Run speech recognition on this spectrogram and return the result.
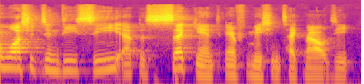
in Washington, D.C. at the second Information Technology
